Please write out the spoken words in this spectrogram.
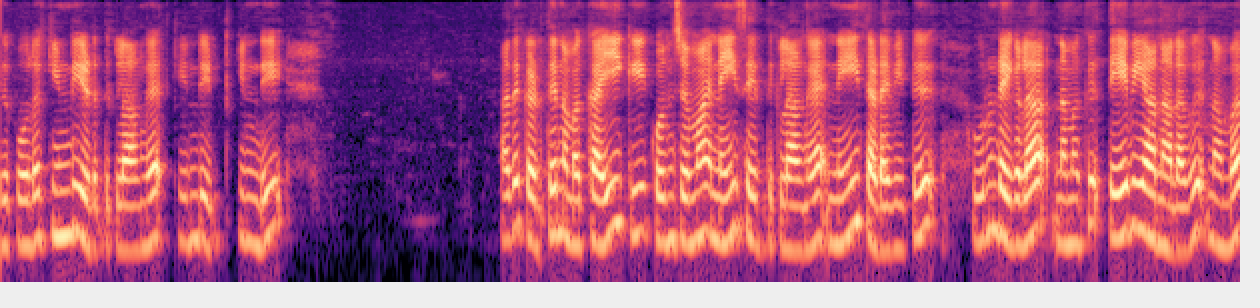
இது போல் கிண்டி எடுத்துக்கலாங்க. கிண்டி கிண்டி அதுக்கடுத்து நம்ம கைக்கு கொஞ்சமாக நெய் சேர்த்துக்கலாங்க. நெய் தடவிட்டு உருண்டைகளாக நமக்கு தேவையான அளவு நம்ம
